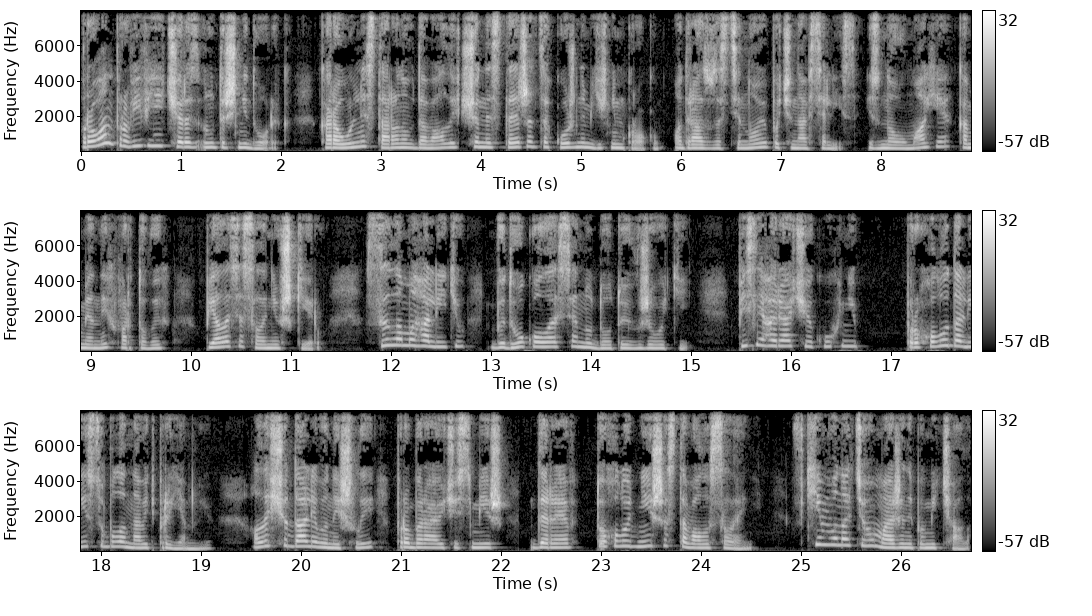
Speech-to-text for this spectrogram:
Рован провів її через внутрішній дворик. Караульні старано вдавали, що не стежать за кожним їхнім кроком. Одразу за стіною починався ліс, і знову магія кам'яних вартових вп'ялася селені в шкіру. Сила мегалітів відгукувалася нудотою в животі. Після гарячої кухні прохолода лісу була навіть приємною, але що далі вони йшли, пробираючись між дерев, то холодніше ставало селені. Втім, вона цього майже не помічала.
